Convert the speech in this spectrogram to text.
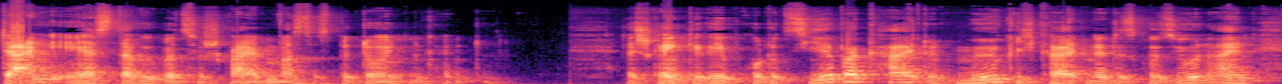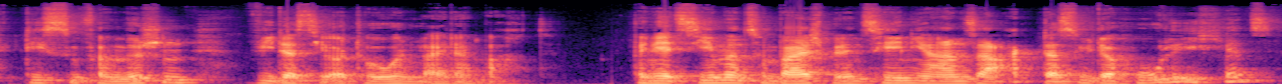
dann erst darüber zu schreiben, was das bedeuten könnte. Es schränkt die Reproduzierbarkeit und Möglichkeiten der Diskussion ein, dies zu vermischen, wie das die Autorin leider macht. Wenn jetzt jemand zum Beispiel in zehn Jahren sagt, das wiederhole ich jetzt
